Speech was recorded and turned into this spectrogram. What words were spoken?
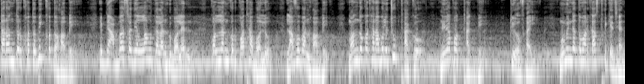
তার অন্তর ক্ষত বিক্ষত হবে। এমনি আব্বাস রাদি আল্লাহ তালাহু বলেন, কল্যাণকর কথা বলো, লাভবান হবে। মন্দ কথা না বলে চুপ থাকো, নিরাপদ থাকবে। প্রিয় ভাই, মুমিনরা তোমার কাছ থেকে যেন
